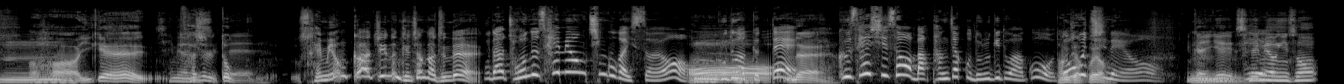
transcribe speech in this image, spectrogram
어허, 이게 세 명이 사실 있을 또 때. 세 명까지는 괜찮은 것 같은데 나 저는 세명 친구가 있어요. 고등학교 때. 네. 그 셋이서 막 방 잡고 놀기도 하고 방 너무 잡고요? 친해요. 그러니까 이게 세 예. 명이서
